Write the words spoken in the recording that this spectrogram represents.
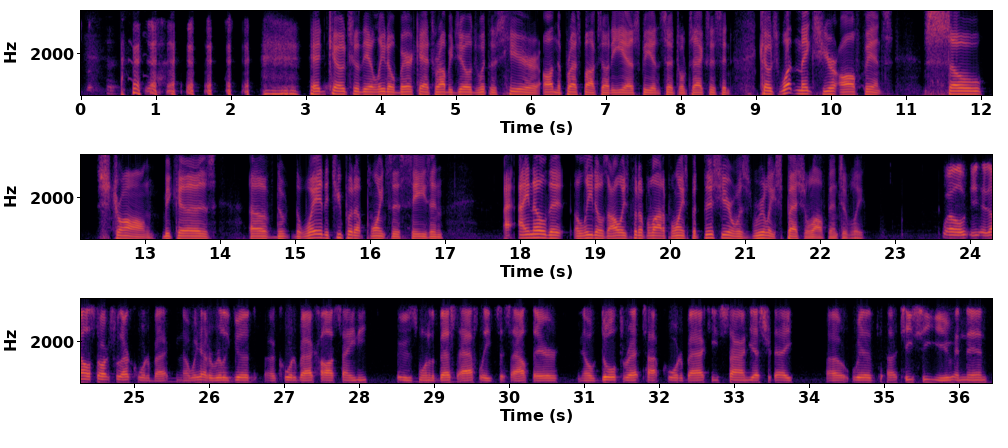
But yeah, Head coach of the Aledo Bearcats, Robbie Jones, with us here on the press box on ESPN Central Texas. And, coach, what makes your offense so strong? Because of the the way that you put up points this season. I, I know that Aledo's always put up a lot of points, but this year was really special offensively. Well, it, all starts with our quarterback. You know, we had a really good uh, quarterback, Hauss Hejny, who's one of the best athletes that's out there. You know, dual threat top quarterback. He signed yesterday uh, with uh, TCU, and then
